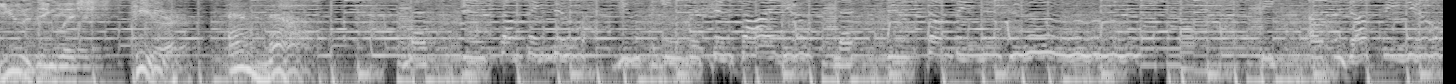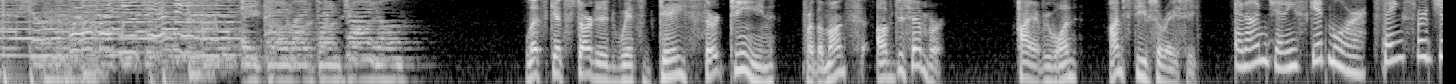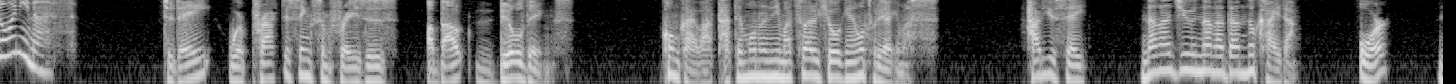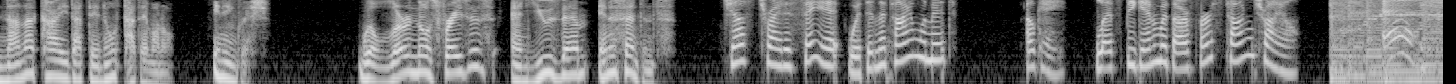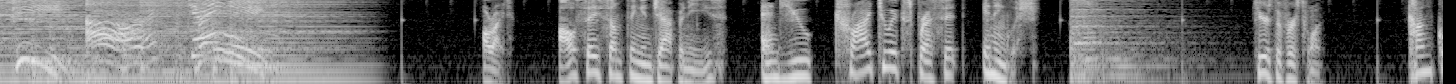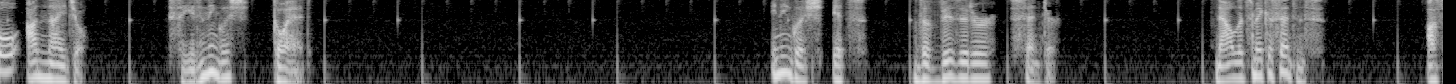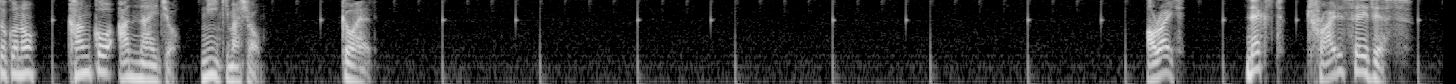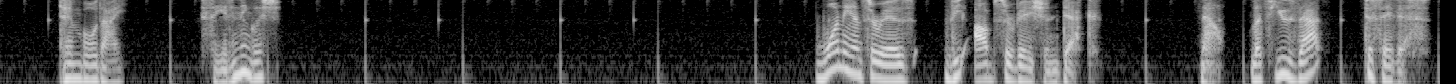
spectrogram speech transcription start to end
use English here and now. Let's do something new. Use the English inside you. Let's do something new. Speak up and just be you. Show the world what you can do. Eikaiwa time trial. Let's get started with day 13 for the month of December. Hi, everyone. I'm Steve Soresi. And I'm Jenny Skidmore. Thanks for joining us. Today, we're practicing some phrases about buildings. 今回は建物にまつわる表現を取り上げます。How do you say 77段の階段 or 7階建ての建物 in English? We'll learn those phrases and use them in a sentence. Just try to say it within the time limit. Okay, let's begin with our first tongue trial. S. P. R. Training. All right. I'll say something in Japanese and you try to express it in English. Here's the first one. 観光案内所 Say it in English. Go ahead. In English, it's the visitor center. Now let's make a sentence. あそこの観光案内所に行きましょう。 Go ahead. All right. Next, try to say this. 展望台 Say it in English. One answer is the observation deck. Now, let's use that to say this.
